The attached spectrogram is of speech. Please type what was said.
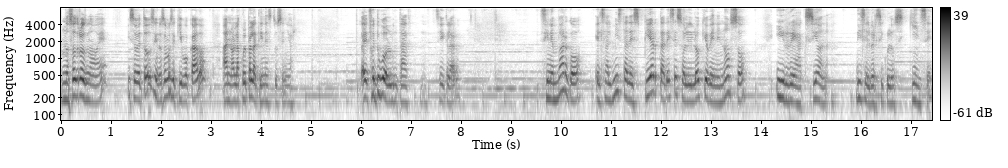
Nosotros no, ¿eh? Y sobre todo si nos hemos equivocado, ah, no, la culpa la tienes tú, Señor. Eh, fue tu voluntad. Sí, claro. Sin embargo, el salmista despierta de ese soliloquio venenoso y reacciona. Dice el versículo 15,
